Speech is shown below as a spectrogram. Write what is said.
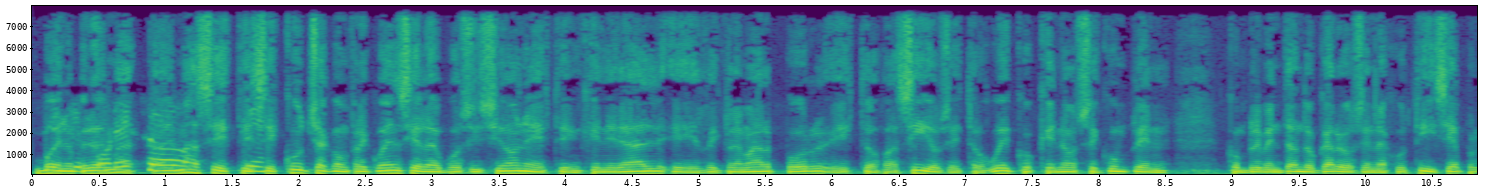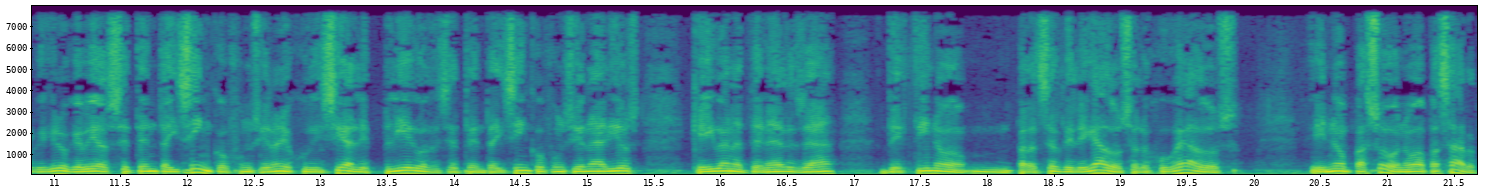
Bueno, pero además, este, se escucha con frecuencia la oposición este, en general eh, reclamar por estos vacíos, estos huecos que no se cumplen complementando cargos en la justicia, porque creo que había 75 funcionarios judiciales, pliegos de 75 funcionarios que iban a tener ya destino mm, para ser delegados a los juzgados. Y no pasó, no va a pasar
